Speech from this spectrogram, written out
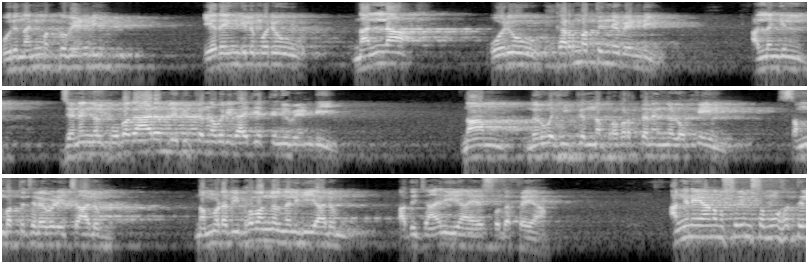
ഒരു നന്മക്ക് വേണ്ടി ഏതെങ്കിലും ഒരു നല്ല ഒരു കർമ്മത്തിന് വേണ്ടി അല്ലെങ്കിൽ ജനങ്ങൾക്ക് ഉപകാരം ലഭിക്കുന്ന ഒരു കാര്യത്തിന് വേണ്ടി നാം നിർവഹിക്കുന്ന പ്രവർത്തനങ്ങളൊക്കെയും സമ്പത്ത് ചെലവഴിച്ചാലും നമ്മുടെ വിഭവങ്ങൾ നൽകിയാലും അത് ജാരിയായ സ്വതക്കയാണ്. അങ്ങനെയാണ് മുസ്ലിം സമൂഹത്തിൽ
